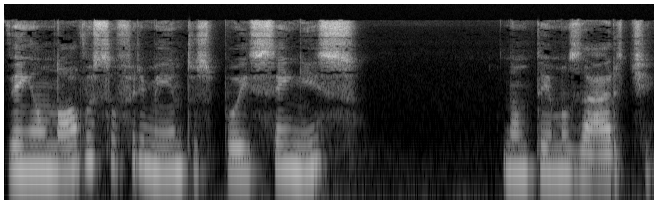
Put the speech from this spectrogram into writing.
venham novos sofrimentos, pois sem isso não temos arte.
